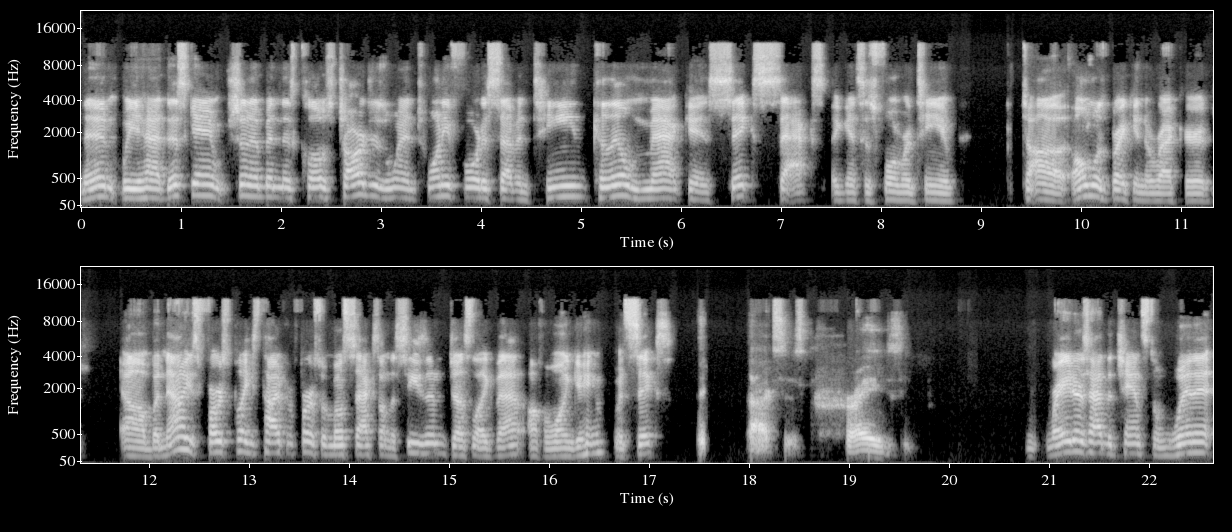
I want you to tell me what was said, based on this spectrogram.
Then we had this game shouldn't have been this close. Chargers win 24 to 17. Khalil Mack getting six sacks against his former team to uh, almost breaking the record. Uh, but now he's first place, tied for first with most sacks on the season, just like that, off of one game with six. Sacks is crazy. Raiders had the chance to win it,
